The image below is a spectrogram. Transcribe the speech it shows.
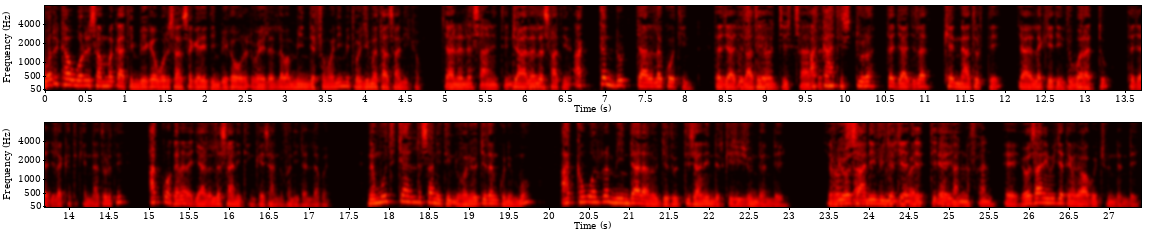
Warri kaan warri isaan maqaatiin beekan warri isaan sagaleetiin beekan warri dhufanii lallaban miindeffamanii miti hojii mataa isaanii qabu. Jaalala isaaniitiin. Jaalala isaatiin akka dur jaalala kootiin tajaajilaa ture. Akka atis dura tajaajila kennaa turte jaalala keetiintu barattu tajaajila akka kennaa turte akkuma kanadha jaalala isaaniitiin kan isaan dhufanii lallaban. Namooti jaalala isaaniitiin dhufanii hojjetan kun immoo akka warra miindaadhaan hojjetutti isaaniin dirqisiisuu hin dandeenyu. Yoo isaanii mijate malee yoo isaanii mijate malee waa gochuu hin dandeenyu.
